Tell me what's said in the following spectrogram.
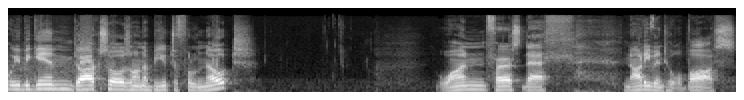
we begin Dark Souls on a beautiful note. One first death. Not even to a boss.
